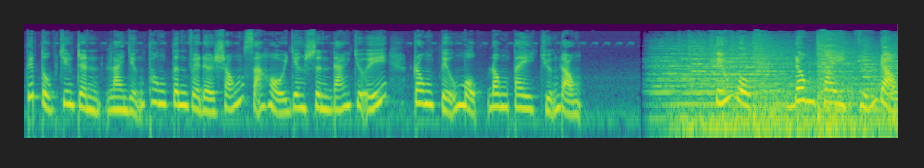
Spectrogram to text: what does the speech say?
Tiếp tục chương trình là những thông tin về đời sống xã hội dân sinh đáng chú ý trong tiểu mục Đông Tây chuyển động. Tiểu mục Đông Tây chuyển động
